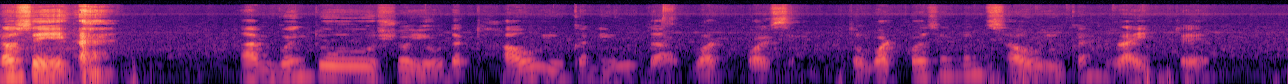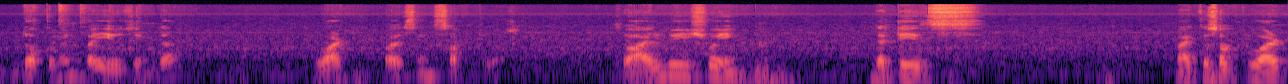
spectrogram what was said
Now see, I'm going to show you that how you can use the word processing. So word processing means how you can write a document by using the word processing software. So I'll be showing that is Microsoft Word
